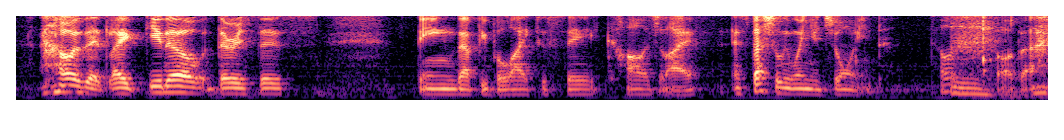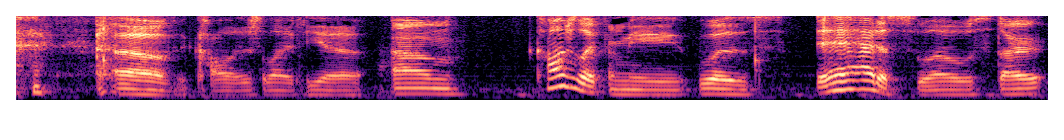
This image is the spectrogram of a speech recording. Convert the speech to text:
how was it? Like you know, there is this thing that people like to say, college life, especially when you joined. Tell us about that. oh, college life, yeah. Um, college life for me was it had a slow start.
